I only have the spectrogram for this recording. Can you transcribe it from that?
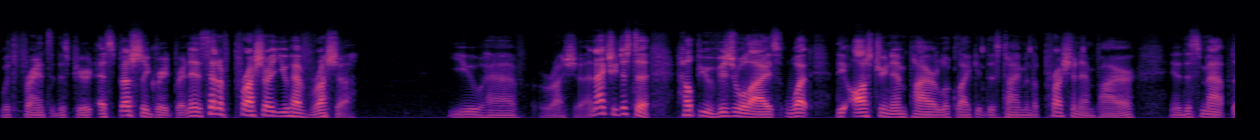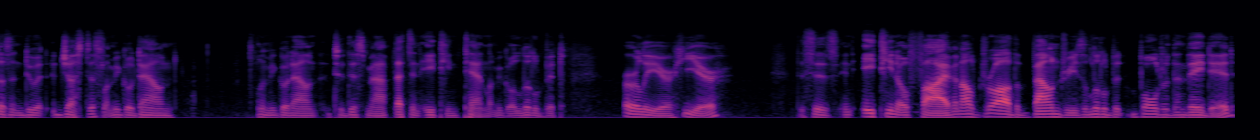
with France at this period, especially Great Britain. And instead of Prussia, you have Russia. You have Russia. And actually, just to help you visualize what the Austrian Empire looked like at this time and the Prussian Empire, you know, this map doesn't do it justice. Let me go down. Let me go down to this map. That's in 1810. Let me go a little bit earlier here. This is in 1805, and I'll draw the boundaries a little bit bolder than they did.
